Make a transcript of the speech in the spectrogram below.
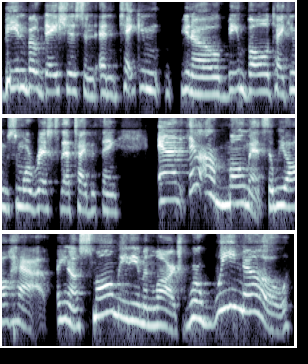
being bodacious and and taking, you know, being bold, taking some more risks, that type of thing. And there are moments that we all have, you know, small, medium, and large, where we know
